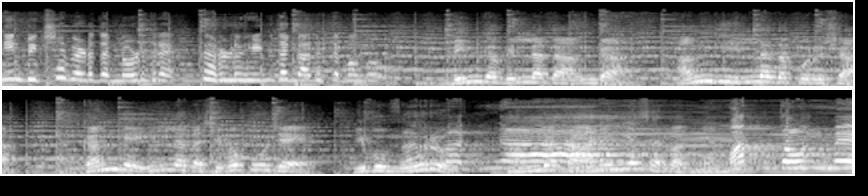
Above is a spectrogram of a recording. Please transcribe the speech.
ನೀನ್ ಭಿಕ್ಷೆ ಬೇಡೋದನ್ನ ನೋಡಿದ್ರೆ ಕರುಳು ಹಿಂಡ್ದಂಗಾಗುತ್ತೆ ಮಗು. ಲಿಂಗವಿಲ್ಲದ ಅಂಗ ಅಂಗಿ ಇಲ್ಲದ ಪುರುಷ ಗಂಗೆ ಇಲ್ಲದ ಶಿವಪೂಜೆ ಇವು ಮೂರು ಅಂಗ ಕಾಣೆಯ ಸರ್ವಜ್ಞ. ಮತ್ತೊಮ್ಮೆ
